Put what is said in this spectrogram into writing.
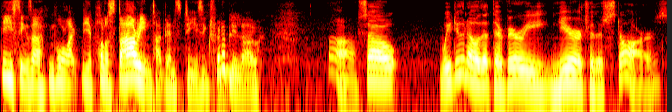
These things are more like the polystyrene type densities, incredibly low. Oh, so we do know that they're very near to the stars.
